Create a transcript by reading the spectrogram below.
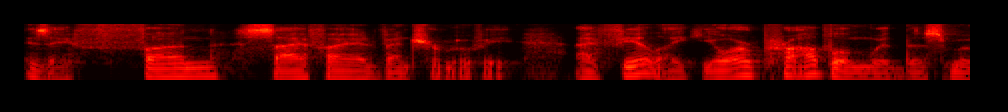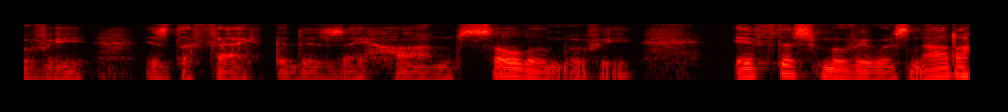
is a fun sci fi adventure movie. I feel like your problem with this movie is the fact that it is a Han Solo movie. If this movie was not a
